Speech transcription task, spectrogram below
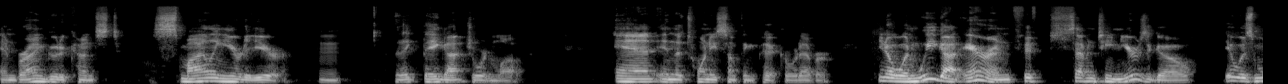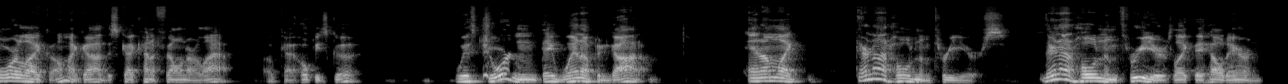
and Brian Gutekunst smiling year to year. Mm. They, they got Jordan Love and in the 20 something pick or whatever. You know, when we got Aaron 15, 17 years ago, it was more like, oh my God, this guy kind of fell in our lap. Okay, I hope he's good. With Jordan, they went up and got him. And I'm like, they're not holding him three years. They're not holding him three years like they held Aaron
